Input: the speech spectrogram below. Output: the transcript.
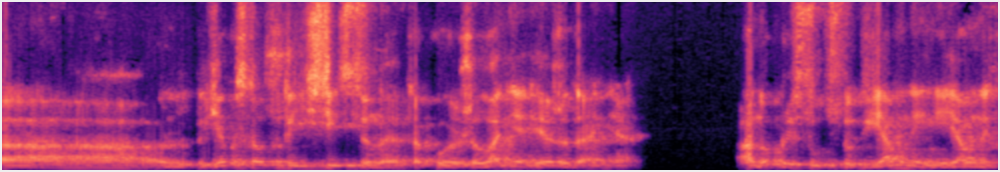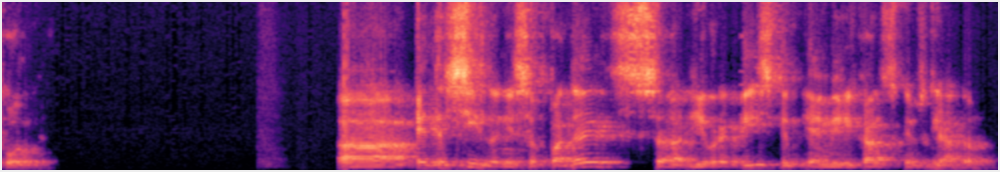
я бы сказал, что это естественное такое желание и ожидание. Оно присутствует в явной и неявной форме. А, это сильно не совпадает с европейским и американским взглядом.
